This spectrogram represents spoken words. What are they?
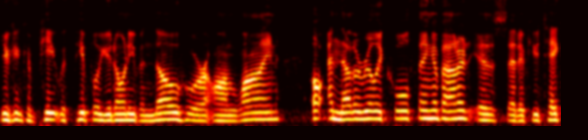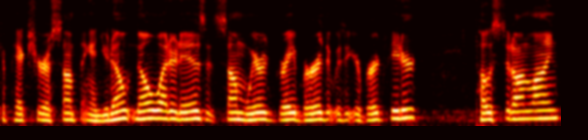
you can compete with people you don't even know who are online. Oh, another really cool thing about it is that if you take a picture of something and you don't know what it is, it's some weird gray bird that was at your bird feeder, post it online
